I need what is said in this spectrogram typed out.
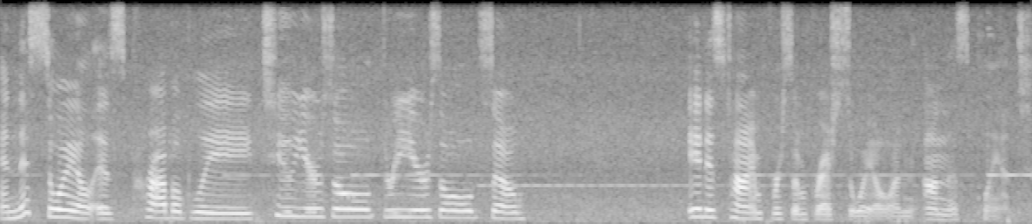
And this soil is probably two years old, three years old, so it is time for some fresh soil on, on this plant.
